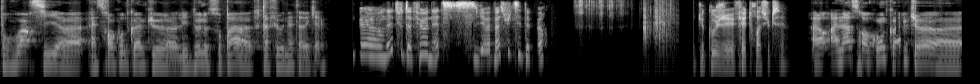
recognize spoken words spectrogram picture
pour voir si euh, elle se rend compte quand même que euh, les deux ne sont pas euh, tout à fait honnêtes avec elle. Euh, on est tout à fait honnête. Il y avait pas Sweetie Pepper. Du coup, j'ai fait trois succès. Alors Anna se rend compte quand même que euh,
